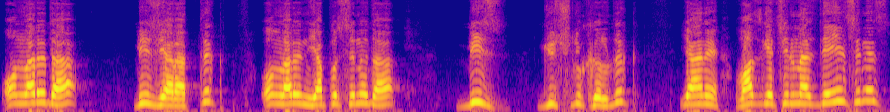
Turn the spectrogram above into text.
Onları da biz yarattık. Onların yapısını da biz güçlü kıldık. Yani vazgeçilmez değilsiniz.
